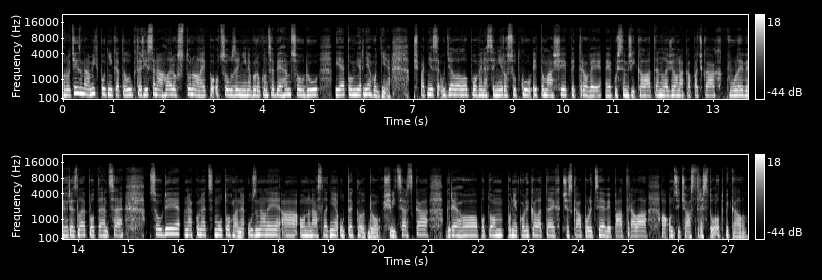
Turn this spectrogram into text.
Ono těch známých podnikatelů, kteří se náhle roztonali po odsouzení nebo dokonce během soudu, je poměrně hodně. Špatně se udělalo po vynesení rozsudku i Tomáši Pitrovi. Jak už jsem říkala, ten ležel na kapačkách kvůli vyhřezlé ploténce. Soudy nakonec mu tohle neuznali a on následně utekl do Švýcarska, kde ho potom po několika letech česká policie vypátrala a on si část trestu odpikal.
